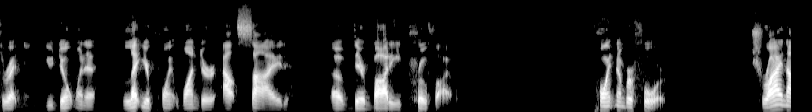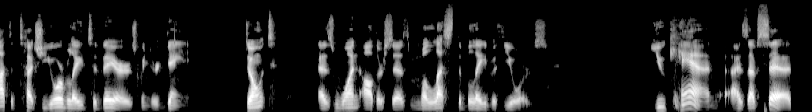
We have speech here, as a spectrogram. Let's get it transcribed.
threatening. You don't want to let your point wander outside of their body profile. Point number four Try not to touch your blade to theirs when you're gaining. Don't, as one author says, molest the blade with yours. You can, as I've said,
